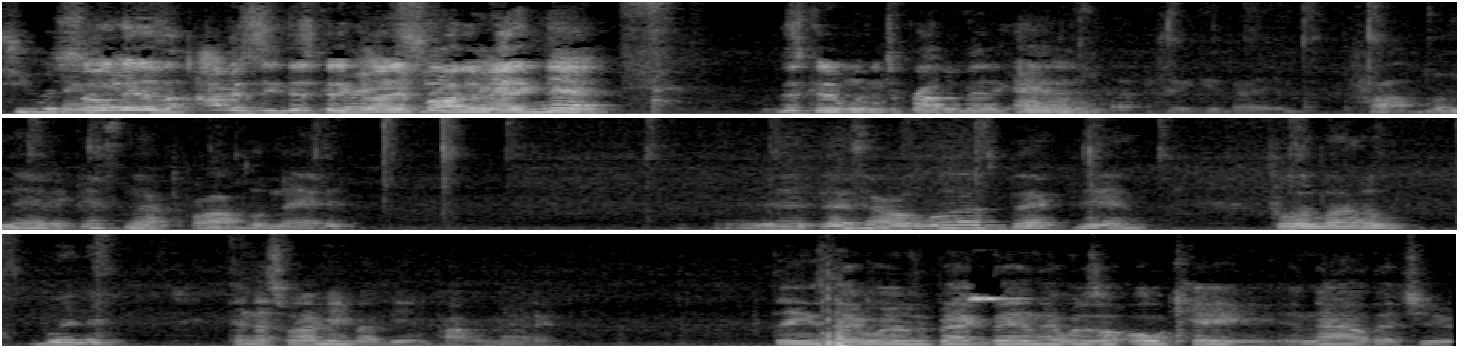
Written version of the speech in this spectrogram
She would have So there's obviously this could have gone in problematic nuts. This could have went into problematic I don't think about it. Problematic. That's not problematic. Uh, That's how it was back then for a lot of women. And that's what I mean by being problematic. Things that was back then that was okay, and now that you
